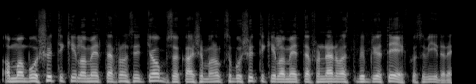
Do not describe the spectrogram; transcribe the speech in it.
om man bor 70 kilometer från sitt jobb så kanske man också bor 70 kilometer från närmaste bibliotek och så vidare.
